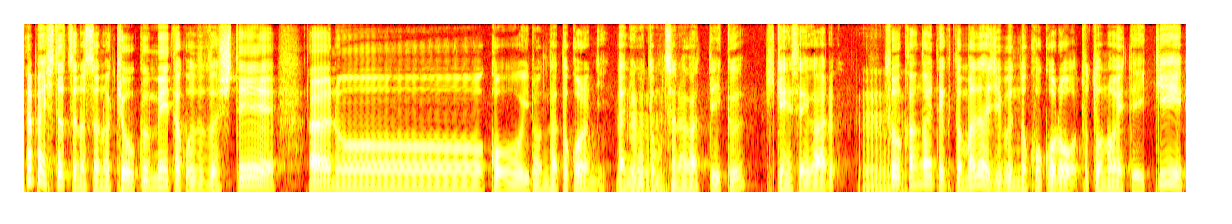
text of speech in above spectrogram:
やっぱり一つのその教訓めいたこととして、あのーこういろんなところに何事もつながっていく危険性がある、うん。そう考えていくとまずは自分の心を整えていき、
